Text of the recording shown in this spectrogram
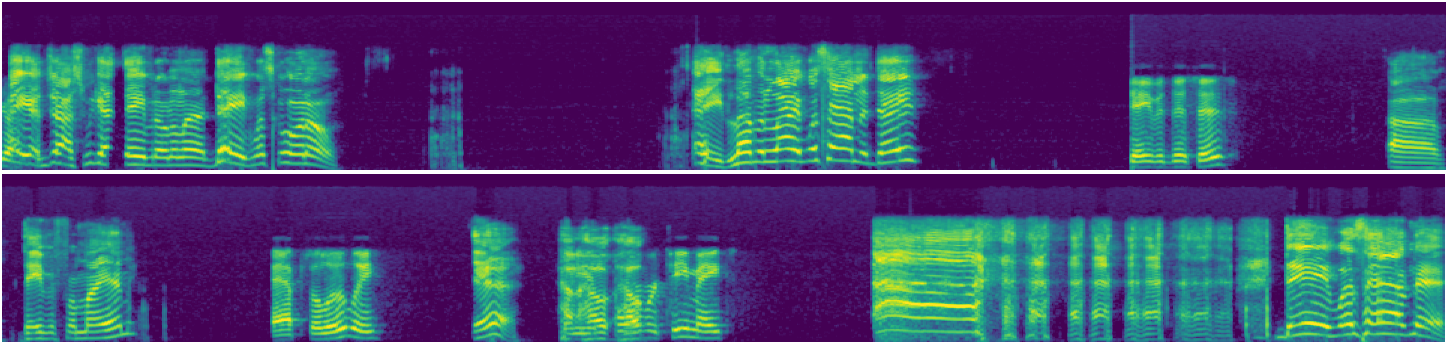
Yeah. Hey, uh, Josh, we got David on the line. Dave, what's going on? Hey, Love and Life, what's happening, Dave? David, this is? Uh, David from Miami? Absolutely. Yeah. How, how, former how? teammates. Ah! Dave, what's happening?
